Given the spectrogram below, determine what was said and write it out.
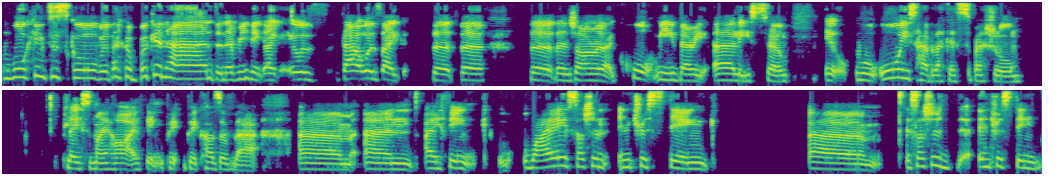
walking to school with like a book in hand and everything. Like it was that was like the the the the genre that caught me very early. So it will always have like a special place in my heart, I think, p- because of that. Um, and I think why such an interesting um, it's such an interesting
